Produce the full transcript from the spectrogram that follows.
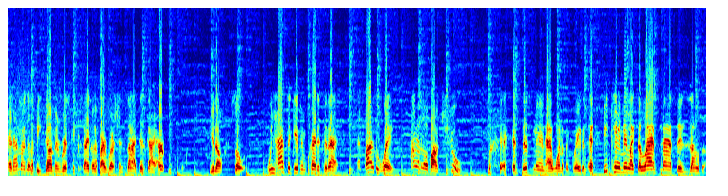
and I'm not gonna be dumb and risk it because I know if I rush inside, this guy hurt me before. You know, so we have to give him credit to that. And by the way, I don't know about you. this man had one of the greatest. He came in like the last master in Zelda.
